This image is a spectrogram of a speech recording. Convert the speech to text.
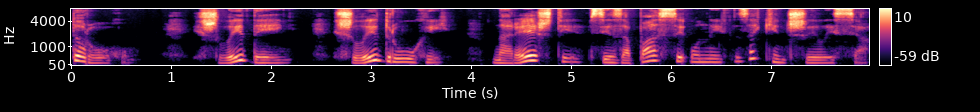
дорогу. Йшли день, йшли другий. Нарешті всі запаси у них закінчилися,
